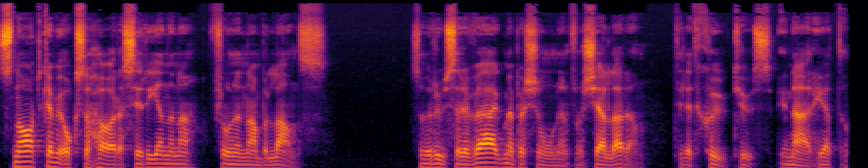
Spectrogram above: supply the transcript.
Snart kan vi också höra sirenerna från en ambulans som rusar iväg med personen från källaren till ett sjukhus i närheten.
